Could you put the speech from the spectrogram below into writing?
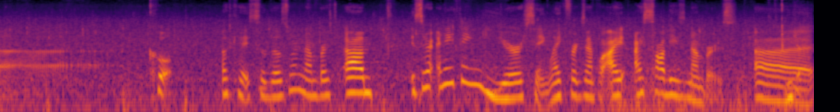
Uh, cool. Okay, so those were numbers. Um, is there anything you're seeing? Like, for example, I, I saw these numbers. Uh,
